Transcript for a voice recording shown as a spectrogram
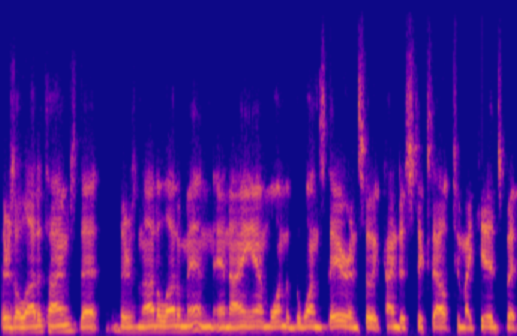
there's a lot of times that there's not a lot of men and i am one of the ones there. And so it kind of sticks out to my kids. But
